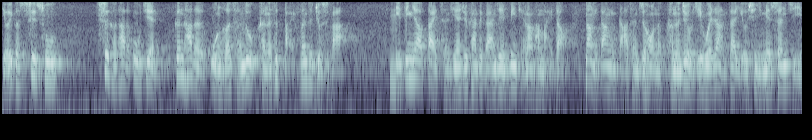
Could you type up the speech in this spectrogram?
有一个试出适合他的物件，跟他的吻合程度可能是百分之九十八。一定要带陈先生去看这个案件，并且让他买到。让你当你达成之后呢，可能就有机会让你在游戏里面升级。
